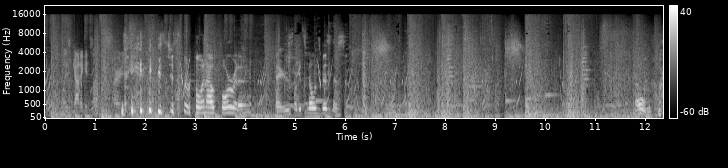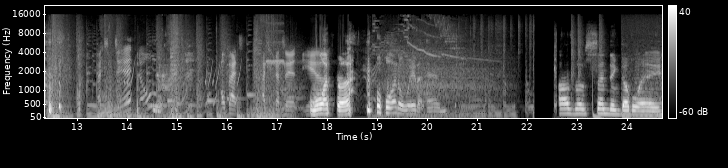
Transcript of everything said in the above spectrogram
Well, he's got to get something started. He's just throwing out forward there's like it's no one's business. Oh, That's dead? No. Oh, that's. I think that's it. Yeah. what the? what a way to end. Cosmos sending double A,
